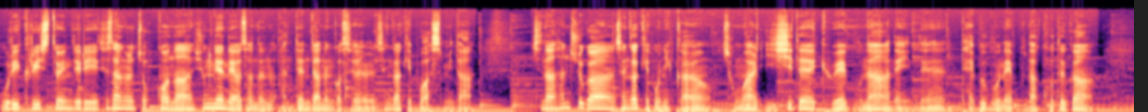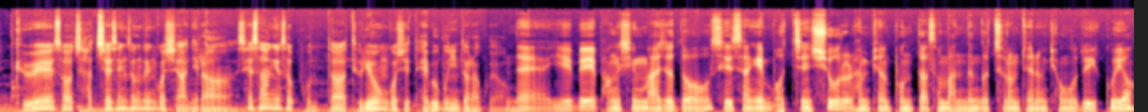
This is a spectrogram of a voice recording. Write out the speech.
우리 그리스도인들이 세상을 쫓거나 흉내내어서는 안 된다는 것을 생각해 보았습니다. 지난 한 주간 생각해 보니까요. 정말 이 시대 교회 문화 안에 있는 대부분의 문화 코드가 교회에서 자체 생성된 것이 아니라 세상에서 본따 들여온 것이 대부분이더라고요. 네, 예배의 방식마저도 세상에 멋진 쇼를 한편 본따서 만든 것처럼 되는 경우도 있고요.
